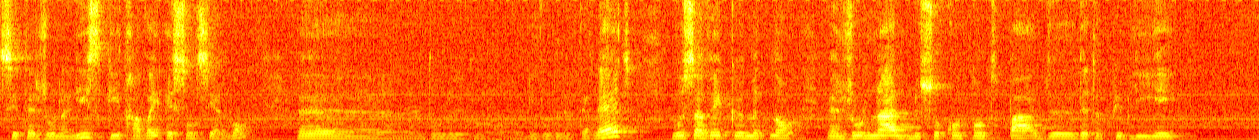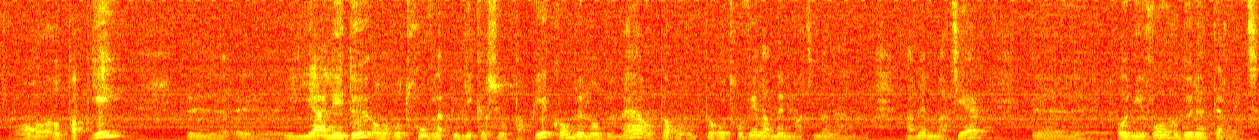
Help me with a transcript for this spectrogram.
c'est un journaliste qui travaille essentiellement euh, dans le, au niveau de l'Internet. Vous savez que maintenant, un journal ne se contente pas d'être publié en, papier. Euh, il y a les deux, on retrouve la publication papier comme le lendemain, on peut, on peut retrouver la même, la, même matière au niveau de l'Internet.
